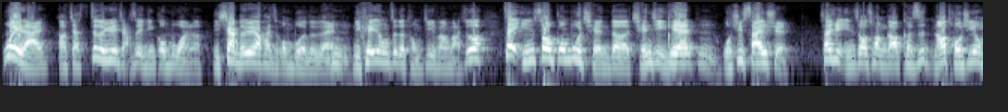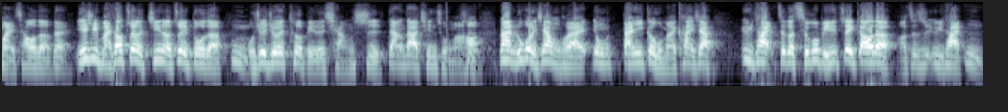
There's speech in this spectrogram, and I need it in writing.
未来啊，假这个月假设已经公布完了，你下个月要开始公布了，对不对？嗯，你可以用这个统计方法，就是说在营收公布前的前几天，嗯，我去筛选筛选营收创高，可是然后投信又买超的，对，也许买超最后金额最多的，嗯，我觉得就会特别的强势，这样大家清楚嘛哈。那如果你现在我们回来用单一个股我们来看一下裕泰这个持股比例最高的啊，这是裕泰，嗯，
